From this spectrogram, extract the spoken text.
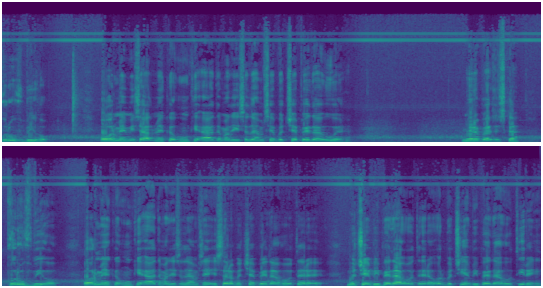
پروف بھی ہو، اور میں مثال میں کہوں کہ آدم علیہ السلام سے بچے پیدا ہوئے ہیں۔ میرے پاس اس کا پروف بھی ہو، اور میں کہوں کہ آدم علیہ السلام سے اس طرح بچے پیدا ہوتے رہے۔ بچے بھی پیدا ہوتے رہے اور بچیاں بھی پیدا ہوتی رہیں۔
